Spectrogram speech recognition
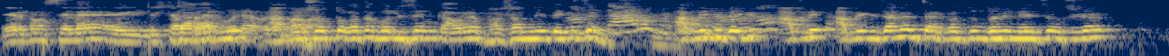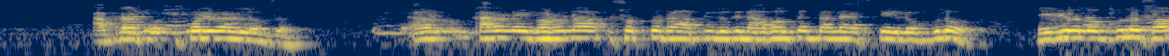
এরকম ছেলে এই আপনি। সত্য কথা বলেছেন কাউরে ফাঁসাননি দেখেছেন? আপনি কি দেখি আপনি আপনি কি জানেন চার পাঁচজন ধরে নিয়েছে ওসি সাহেব? আপনার। পরিবারের লোকজন। কারণ- কারণ এই ঘটনা সত্যটা আপনি যদি না বলতেন তাহলে আজকে এই লোকগুলো নিরীহ লোকগুলো সব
